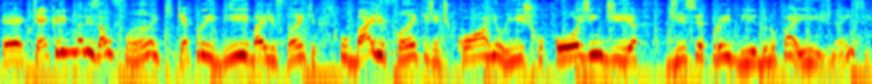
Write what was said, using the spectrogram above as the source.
é, quer criminalizar o funk, quer proibir baile funk. O baile funk, gente, corre o risco hoje em dia de ser proibido no país, né? Enfim,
